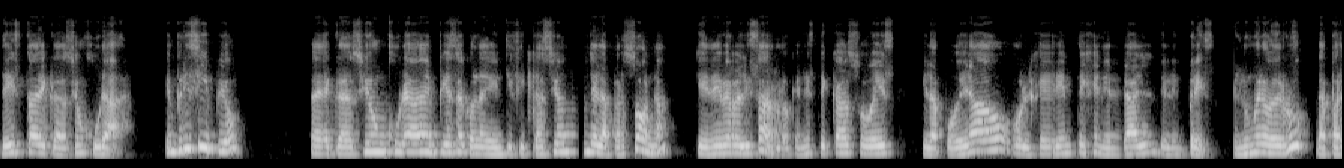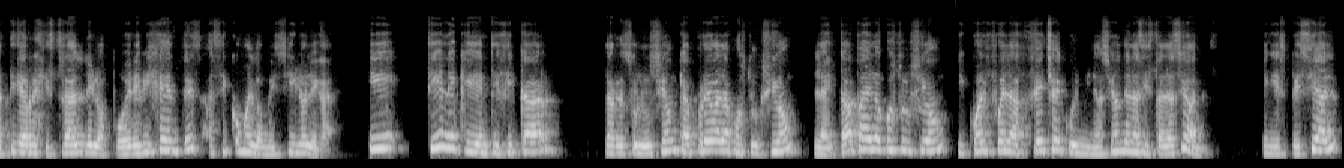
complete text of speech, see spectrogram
de esta declaración jurada. En principio, la declaración jurada empieza con la identificación de la persona que debe realizarlo, que en este caso es el apoderado o el gerente general de la empresa. El número de RUC, la partida registral de los poderes vigentes, así como el domicilio legal. Y tiene que identificar la resolución que aprueba la construcción, la etapa de la construcción y cuál fue la fecha de culminación de las instalaciones. En especial,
